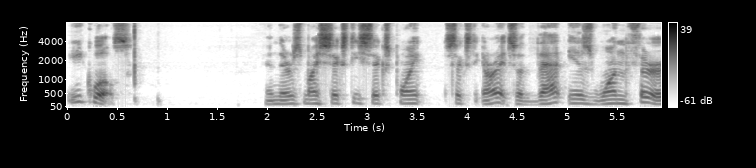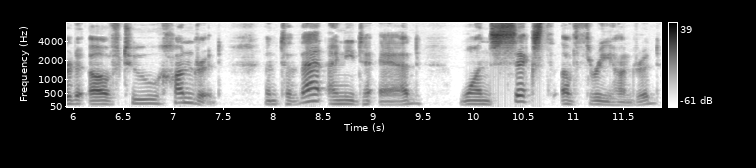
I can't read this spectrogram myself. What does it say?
equals and there's my 66.60. All right, so that is one third of 200. And to that I need to add one sixth of 300,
